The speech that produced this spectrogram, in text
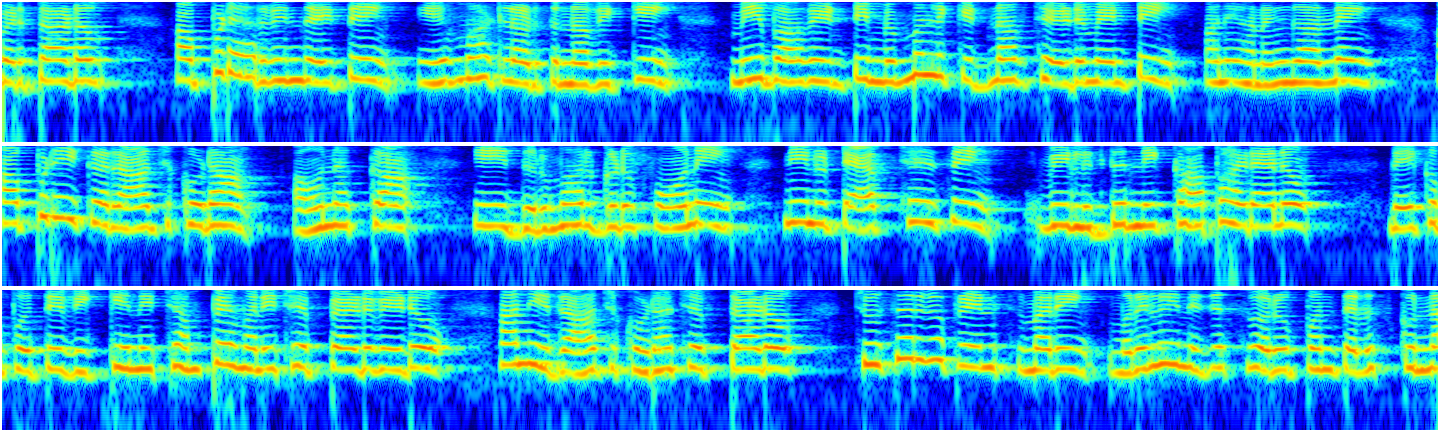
పెడతాడు. అప్పుడే అరవింద్ అయితే ఏం మాట్లాడుతున్నా విక్కీ? మీ బావేంటి? మిమ్మల్ని కిడ్నాప్ చేయడం ఏంటి అని అనగానే అప్పుడే ఇక రాజు కూడా అవునక్క ఈ దుర్మార్గుడు ఫోనే నేను ట్యాప్ చేసి వీళ్ళిద్దరిని కాపాడాను. లేకపోతే విక్కీని చంపేమని చెప్పాడు వీడు అని రాజు కూడా చెప్తాడు. చూశారుగా ఫ్రెండ్స్ మరి మురళి నిజ స్వరూపం తెలుసుకున్న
